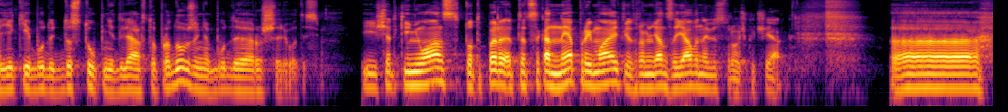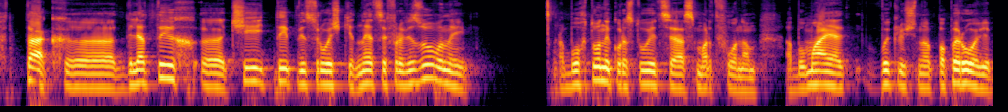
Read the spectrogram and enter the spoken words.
які будуть доступні для автопродовження, буде розширюватися. І ще такий нюанс: то тепер ТЦК не приймають від громадян заяви на відстрочку. Чи як? Е, Так, е, для тих, е, чий тип відсрочки не цифровізований, або хто не користується смартфоном, або має виключно паперові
